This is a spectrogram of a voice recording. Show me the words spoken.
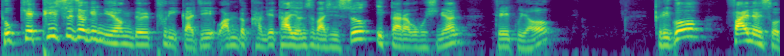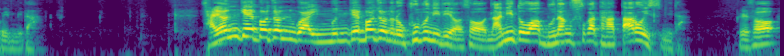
독해 필수적인 유형들 풀이까지 완벽하게 다 연습하실 수 있다라고 보시면 되겠고요. 그리고 파이널 수업입니다. 자연계 버전과 인문계 버전으로 구분이 되어서 난이도와 문항수가 다 따로 있습니다. 그래서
